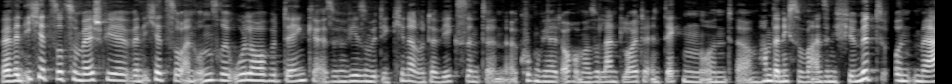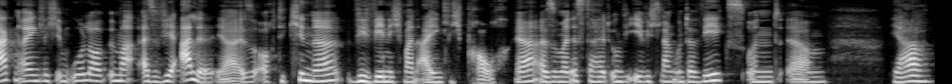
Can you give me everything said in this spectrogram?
Weil wenn ich jetzt so zum Beispiel, wenn ich jetzt so an unsere Urlaube denke, also wenn wir so mit den Kindern unterwegs sind, dann äh, gucken wir halt auch immer so Landleute entdecken und ähm, haben da nicht so wahnsinnig viel mit und merken eigentlich im Urlaub immer, also wir alle, ja, also auch die Kinder, wie wenig man eigentlich braucht. Ja, also man ist da halt irgendwie ewig lang unterwegs und ähm, ja,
